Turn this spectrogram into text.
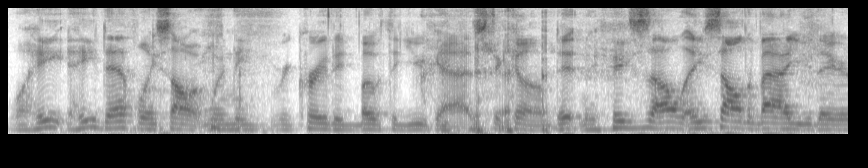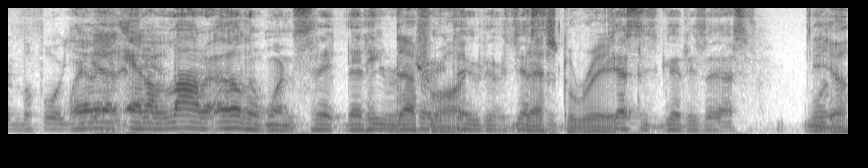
Well, he, he definitely saw it when he recruited both of you guys to come, didn't he? He saw he saw the value there before you Well, guys. and, and a lot of other ones that, that he recruited That's right. too that was just That's as, correct. just as good as us. yeah.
